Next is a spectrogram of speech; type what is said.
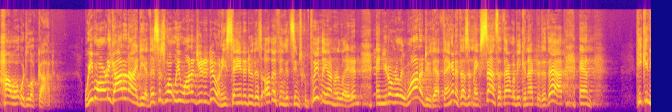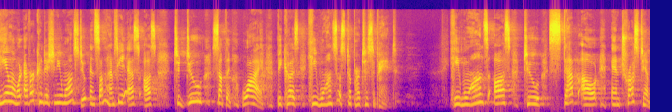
how it would look, God. We've already got an idea. This is what we wanted you to do. And he's saying to do this other thing that seems completely unrelated, and you don't really want to do that thing, and it doesn't make sense that that would be connected to that. And he can heal in whatever condition he wants to, and sometimes he asks us to do something. Why? Because he wants us to participate. He wants us to step out and trust Him.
